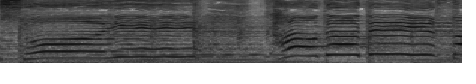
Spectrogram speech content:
所依靠的地方。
